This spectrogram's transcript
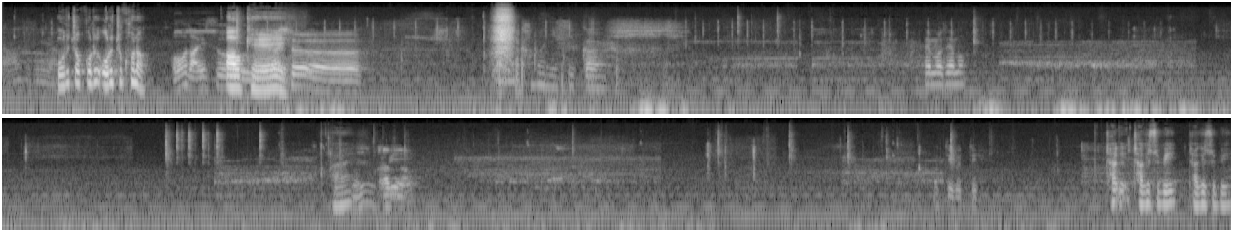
아 죄송해요 오른쪽 꼬리 오른쪽 코너. 어 나이스 아, 오케이. 나이스. 가만히 있을걸 세모 세모. 아이, 굿띠. 자기 자기 수비 자기 수비.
